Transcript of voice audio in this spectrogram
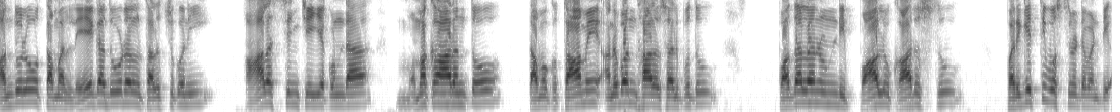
అందులో తమ లేగదూడలు తలుచుకొని ఆలస్యం చేయకుండా మమకారంతో తమకు తామే అనుబంధాలు సలుపుతూ పొదల నుండి పాలు కారుస్తూ పరిగెత్తి వస్తున్నటువంటి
